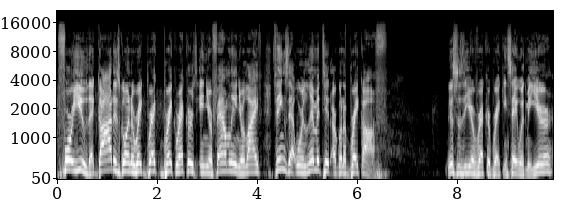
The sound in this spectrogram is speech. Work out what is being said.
for you, that God is going to break, break, break records in your family, in your life. Things that were limited are going to break off. This is the year of record breaking. Say it with me year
